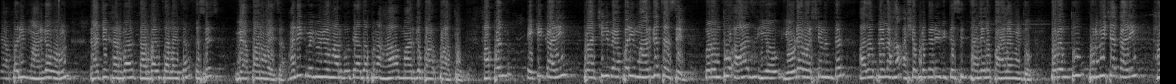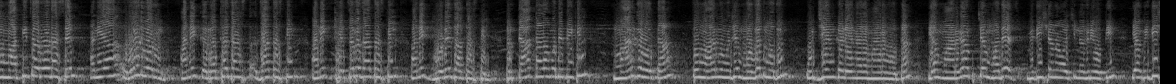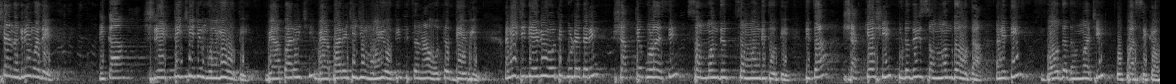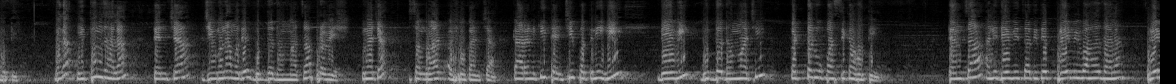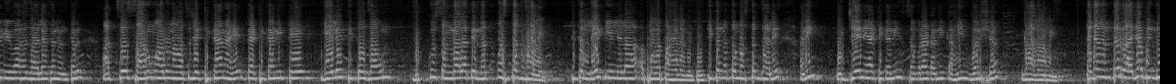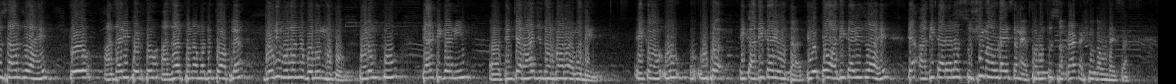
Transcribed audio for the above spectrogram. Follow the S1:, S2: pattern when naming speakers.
S1: व्यापारी मार्गावरून राज्य कारभार कारभार चालायचा तसेच व्यापार व्हायचा. अनेक वेगवेगळे मार्ग होते. आज आपण हा मार्ग पाहतो. हा पण एकेकाळी प्राचीन व्यापारी मार्गच असेल. परंतु आज एवढ्या वर्षानंतर आज आपल्याला हा अशा प्रकारे विकसित झालेला पाहायला मिळतो. परंतु पूर्वीच्या काळी हा मातीचा रोड असेल आणि या रोडवरून अनेक रथ जात असतील अनेक खेचरं जात असतील अनेक घोडे जात असतील. तर त्या काळामध्ये देखील मार्ग होता. तो मार्ग म्हणजे मगधमधून उज्जैनकडे येणारा मार्ग होता. या मार्गाच्या मध्येच विदिशा नावाची नगरी होती. या विदिशा नगरीमध्ये एका श्रेष्ठीची जी मुलगी होती व्यापारीची व्यापाऱ्याची जी मुलगी होती तिचं नाव होतं देवी. आणि जी देवी होती कुठेतरी शाक्य कुळाशी संबंधित संबंधित होती. तिचा शाक्याशी कुठेतरी संबंध होता आणि ती बौद्ध धम्माची उपासिका होती. बघा इथून झाला त्यांच्या जीवनामध्ये बुद्ध धम्माचा प्रवेश. कुणाच्या? सम्राट अशोकांच्या. कारण की त्यांची पत्नी ही देवी बुद्ध धम्माची कट्टर उपासिका होती. त्यांचा आणि देवीचा तिथे प्रेम विवाह झाला. प्रेम विवाह झाल्याच्यानंतर आजचं सारूमारू नावाचं जे ठिकाण आहे त्या ठिकाणी ते गेले तिथं जाऊन भिक्खू संघाला ते नतमस्तक झाले. तिथं लेख लिहिलेला आपल्याला पाहायला मिळतो. तिथं नतमस्तक झाले आणि उज्जैन या ठिकाणी सम्राटांनी काही वर्ष घालवली. त्याच्यानंतर राजा बिंदुसार जो आहे तो आजारी पडतो आजारपणामध्ये तो आपल्या दोन्ही मुलांना बोलून घेतो. परंतु त्या ठिकाणी त्यांच्या राज दरबारामध्ये एक उप एक अधिकारी होता. ते तो अधिकारी जो आहे त्या अधिकाऱ्याला सुशीम आवडायचा नाही परंतु सम्राट अशोक आवडायचा.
